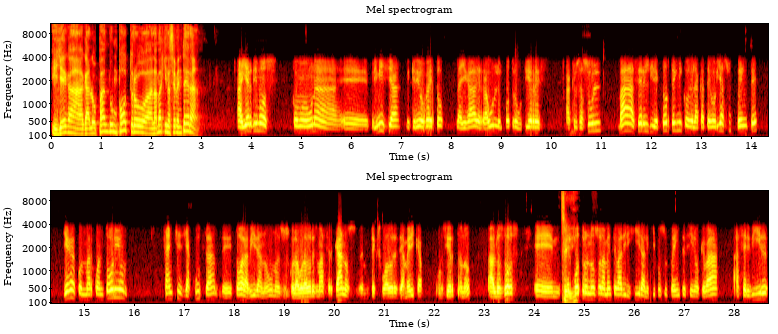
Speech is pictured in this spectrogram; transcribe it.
Y llega galopando un potro a la máquina cementera. Ayer dimos como una eh, primicia, mi querido Beto, la llegada de Raúl el Potro Gutiérrez a Cruz Azul. Va a ser el director técnico de la categoría sub-20. Llega con Marco Antonio Sánchez Yacuta, de toda la vida, ¿no? Uno de sus colaboradores más cercanos, exjugadores de América, por cierto, ¿no? A los dos. Eh, sí. El Potro no solamente va a dirigir al equipo sub-20, sino que va a servir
